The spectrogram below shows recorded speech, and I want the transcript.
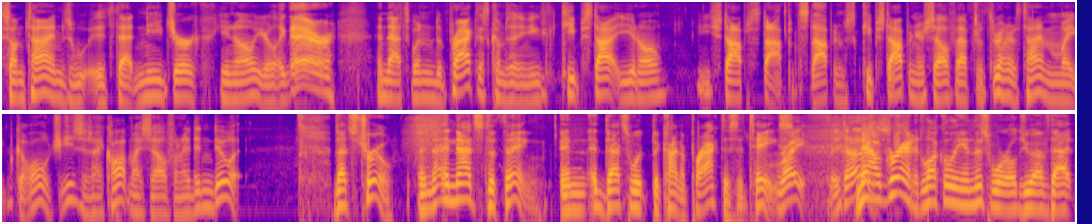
sometimes it's that knee jerk, you know, you're like there, and that's when the practice comes in, and you keep stop, you know, you stop, stop, and stop, and keep stopping yourself. After the 300th time, you might go, oh Jesus, I caught myself and I didn't do it. That's true, and and that's the thing, and that's what the kind of practice it takes. Right, it does. Now, granted, luckily in this world, you have that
